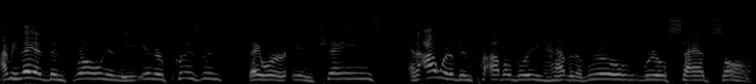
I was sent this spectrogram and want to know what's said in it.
I mean, they had been thrown in the inner prison, they were in chains, and I would have been probably having a real, real sad song.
